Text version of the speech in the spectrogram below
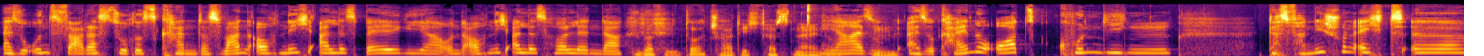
also uns war das zu riskant. Das waren auch nicht alles Belgier und auch nicht alles Holländer. Überwiegend Deutsche hatte ich das in Erinnerung. Ja, also, Mhm. also keine ortskundigen. Das fand ich schon echt äh,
